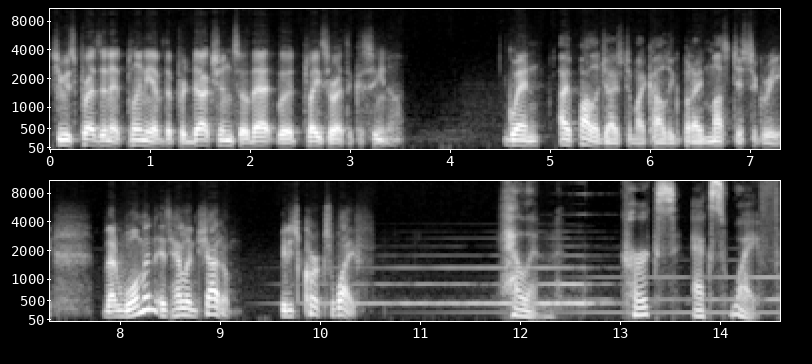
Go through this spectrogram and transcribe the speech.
She was present at plenty of the production, so that would place her at the casino. Gwen, I apologize to my colleague, but I must disagree. That woman is Helen Chatham. It is Kirk's wife. Helen, Kirk's ex wife.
